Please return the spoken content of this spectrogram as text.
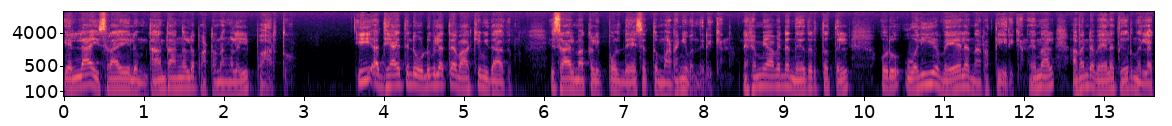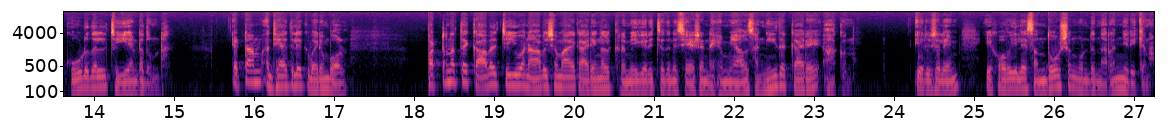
എല്ലാ ഇസ്രായേലും താൻ താങ്കളുടെ പട്ടണങ്ങളിൽ പാർത്തു. ഈ അധ്യായത്തിന്റെ ഒടുവിലത്തെ വാക്യം ഇതാകും ഇസ്രായേൽ മക്കൾ ഇപ്പോൾ ദേശത്ത് മടങ്ങി വന്നിരിക്കുന്നു. നെഹമ്യാവിന്റെ നേതൃത്വത്തിൽ ഒരു വലിയ വേല നടത്തിയിരിക്കുന്നു. എന്നാൽ അവന്റെ വേല തീർന്നില്ല. കൂടുതൽ ചെയ്യേണ്ടതുണ്ട്. എട്ടാം അധ്യായത്തിലേക്ക് വരുമ്പോൾ പട്ടണത്തെ കാവൽ ചെയ്യുവാൻ ആവശ്യമായ കാര്യങ്ങൾ ക്രമീകരിച്ചതിന് ശേഷം നെഹമ്യാവ് സംഗീതക്കാരെ ആക്കുന്നു. യെരുശലേം യഹോവയിലെ സന്തോഷം കൊണ്ട് നിറഞ്ഞിരിക്കണം.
